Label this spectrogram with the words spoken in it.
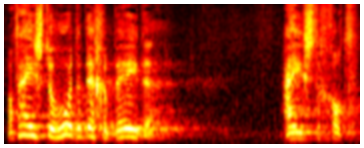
want hij is de hoorder der gebeden. Hij is de God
